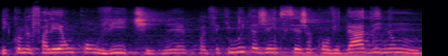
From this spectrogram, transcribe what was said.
E como eu falei, é um convite. Né? Pode ser que muita gente seja convidado e não.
